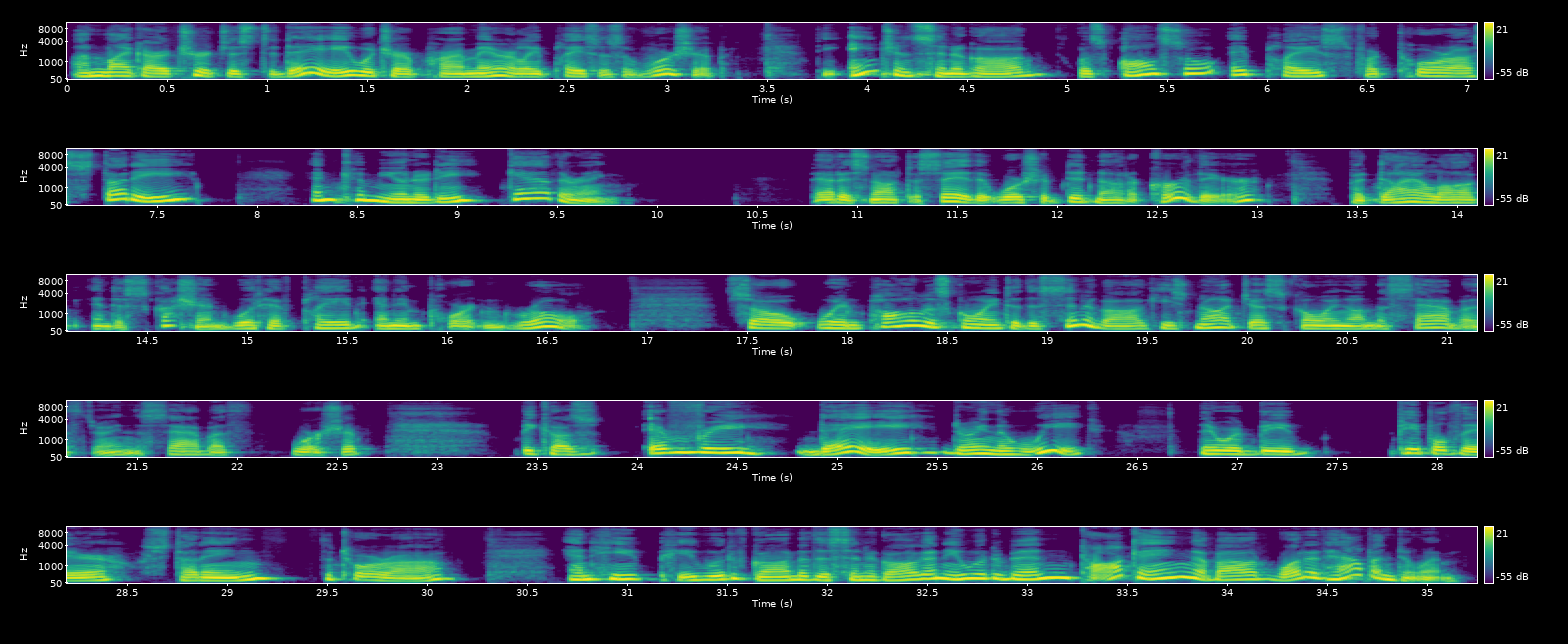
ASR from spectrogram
Unlike our churches today, which are primarily places of worship, the ancient synagogue was also a place for Torah study and community gathering. That is not to say that worship did not occur there, but dialogue and discussion would have played an important role. So when Paul is going to the synagogue, he's not just going on the Sabbath during the Sabbath worship, because every day during the week there would be people there studying the Torah, and he, he would have gone to the synagogue and he would have been talking about what had happened to him.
